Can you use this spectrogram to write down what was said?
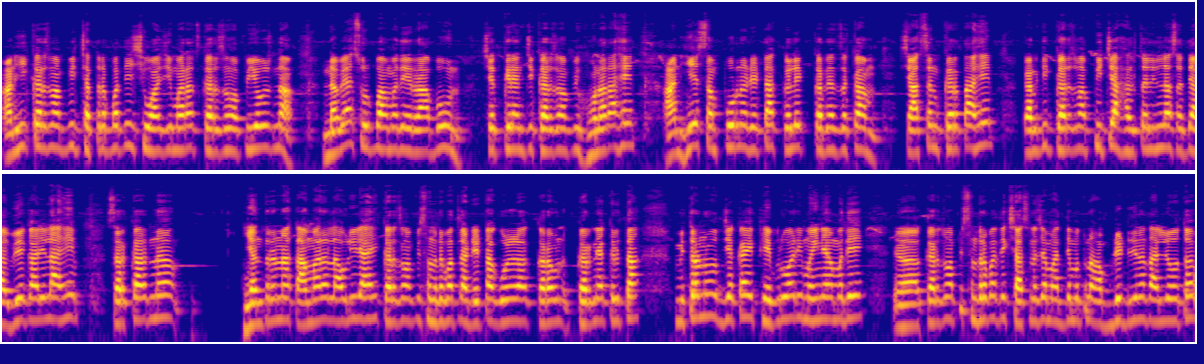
आणि ही कर्जमाफी छत्रपती शिवाजी महाराज कर्जमाफी योजना नव्या स्वरूपामध्ये राबवून शेतकऱ्यांची कर्जमाफी होणार आहे. आणि हे संपूर्ण डेटा कलेक्ट करण्याचं काम शासन करत आहे. कारण की कर्जमाफीच्या हालचालींना सध्या वेग आलेला आहे. सरकारनं यंत्रणा कामाला लावलेली आहे. कर्जमाफी संदर्भातला डेटा गोळा करव करण्याकरिता मित्रांनो जे काही फेब्रुवारी महिन्यामध्ये कर्जमाफी संदर्भात एक शासनाच्या माध्यमातून अपडेट देण्यात आलेलं होतं.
